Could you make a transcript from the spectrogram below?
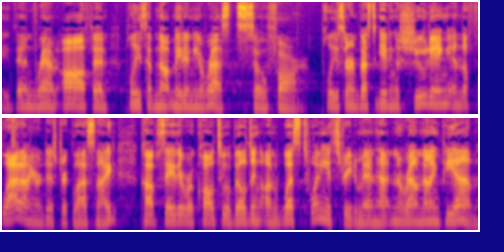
They then ran off, and police have not made any arrests so far. Police are investigating a shooting in the Flatiron District last night. Cops say they were called to a building on West 20th Street in Manhattan around 9 p.m.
